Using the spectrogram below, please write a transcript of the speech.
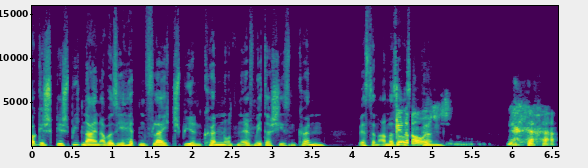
überhaupt gespielt? Nein, aber Sie hätten vielleicht spielen können und einen Elfmeter schießen können. Wäre es dann anders genau, ausgegangen?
